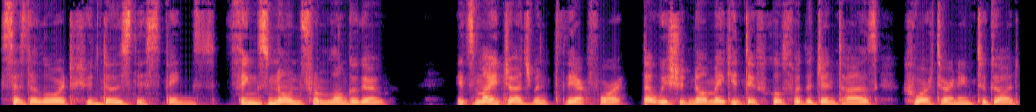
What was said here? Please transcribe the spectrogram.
says the Lord who does these things, things known from long ago. It's my judgment, therefore, that we should not make it difficult for the Gentiles who are turning to God.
